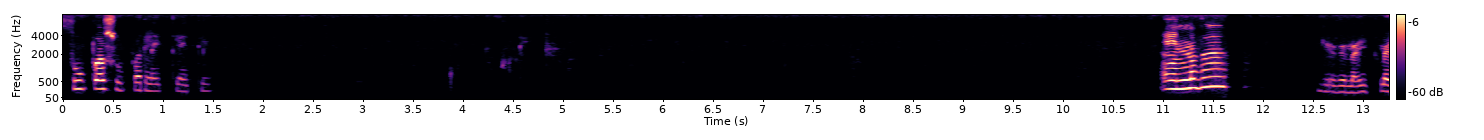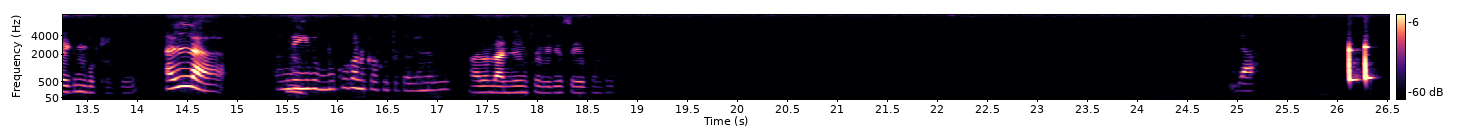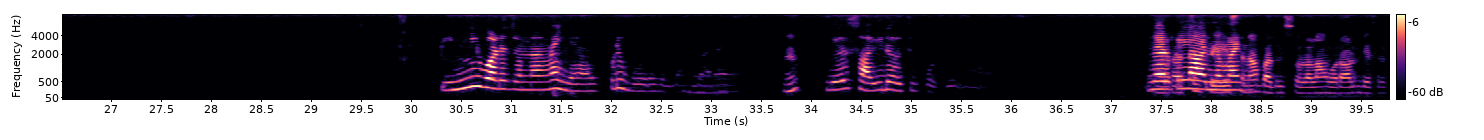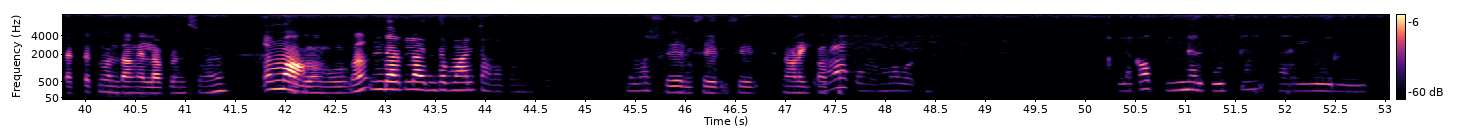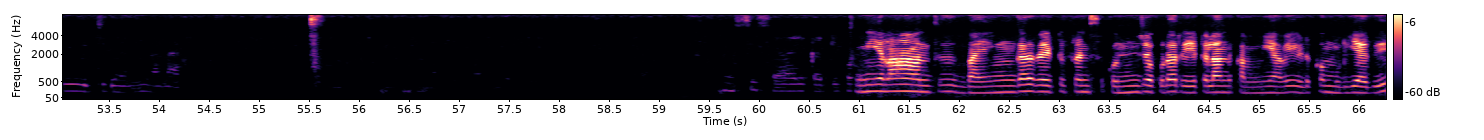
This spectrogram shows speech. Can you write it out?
Super super like like like என்னது? இது லைக் லைக்னு போட்டிருக்கு. அல்ல. இது புக்கு கணக்கா கொடுத்துருக்காது என்னது? அது அந்த அஞ்சு நிமிஷம் வீடியோ சேவ் பண்ணுறது யா. பின்னி போட சொன்னாங்கன்னா எப்படி போட சொல்றாங்க பாரு? வேறு சைடை வச்சு போட்டு இந்த இடத்துல அந்த மாதிரி பேசுனா பதில் சொல்லலாம். ஒரு ஆளும் பேசல. டக் டக்குன்னு வந்தாங்க எல்லா ஃப்ரெண்ட்ஸும் அப்புறம் இந்த இடத்துல இந்த மாதிரி தலை சரி சரி சரி. நாளைக்கு பார்ப்போம் அம்மா இல்லக்கா பின்னல் போட்டு நிறைய ஒரு பூ வச்சுக்கிறது நல்லா இருக்கும். துணியெல்லாம் வந்து பயங்கர ரேட்டு ஃப்ரெண்ட்ஸ் கொஞ்சம் கூட ரேட்டெல்லாம் வந்து கம்மியாகவே எடுக்க முடியாது.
